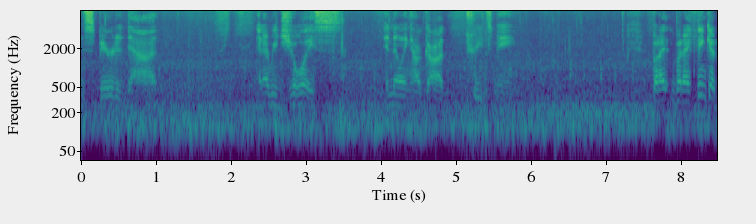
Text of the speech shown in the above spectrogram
mean spirited dad. And I rejoice in knowing how God treats me. But I, but I think it,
